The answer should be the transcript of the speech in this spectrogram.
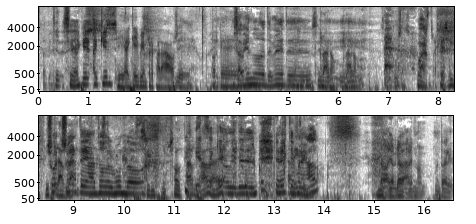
Esta tiene su- Sí, hay que, hay que ir Sí, hay que ir bien preparado, sí. Porque. sabiendo dónde te metes. y- Claro, y claro. cosas. Bueno, Es que es difícil su- hablar suerte a todo el mundo sin soltar nada, ¿eh? en, en este fregado. No, yo creo, a ver, no, en realidad,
